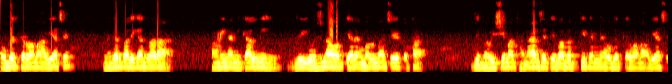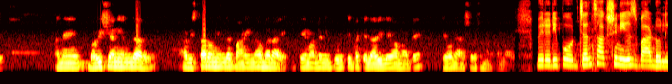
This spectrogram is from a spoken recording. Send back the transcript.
અવગત કરવામાં આવ્યા છે. નગરપાલિકા દ્વારા પાણીના નિકાલની જે યોજનાઓ અત્યારે અમલમાં છે તથા જે ભવિષ્યમાં થનાર છે તે બાબતથી તેમને અવગત કરવામાં આવ્યા છે. અને ભવિષ્યની અંદર આ વિસ્તારોની અંદર પાણી ન ભરાય તે માટેની પૂરતી તકેદારી લેવા માટે તેઓને આશ્વાસન આપવામાં આવ્યું. Bureau report Jansakshi news Bardoli.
